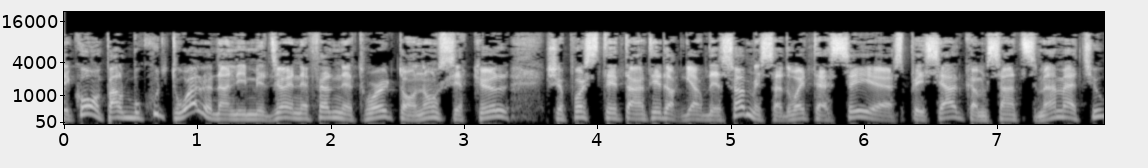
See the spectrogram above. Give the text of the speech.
échos? On parle beaucoup de toi là, dans les médias NFL Network. Ton nom circule. Je sais pas si t'es tenté de regarder ça, mais ça doit être assez spécial comme sentiment, Mathieu?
